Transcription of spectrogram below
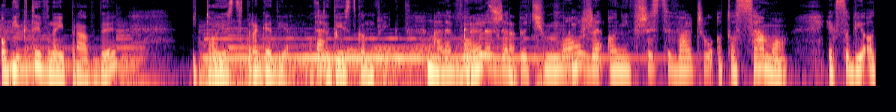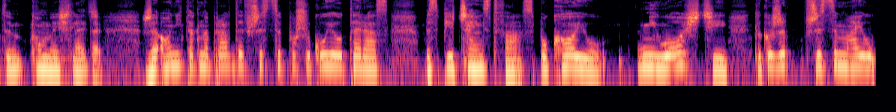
obiektywnej prawdy. I to jest tragedia, bo Tak. wtedy jest konflikt. Ale w ogóle, Grecka. że być może oni wszyscy walczą o to samo, jak sobie o tym pomyśleć, Tak. że oni tak naprawdę wszyscy poszukują teraz bezpieczeństwa, spokoju, miłości, tylko że wszyscy mają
